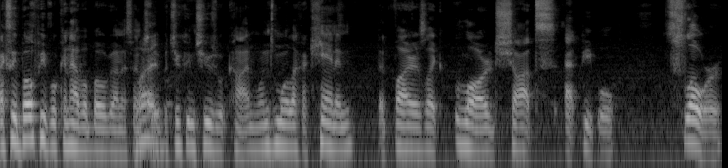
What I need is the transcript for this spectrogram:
Actually, both people can have a bowgun essentially, What? but you can choose what kind. One's more like a cannon that fires like large shots at people, slower.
